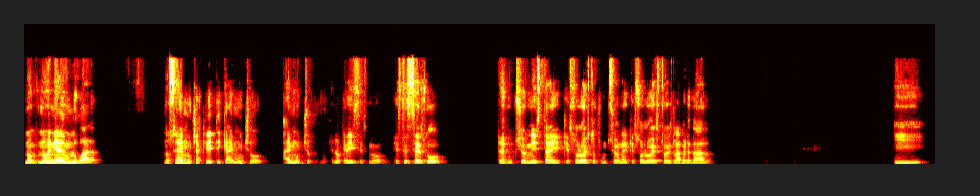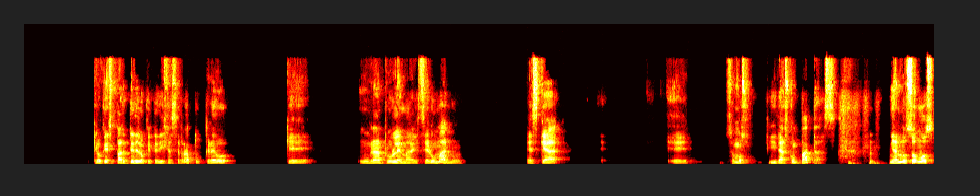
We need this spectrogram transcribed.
no, no venía de un lugar, no sé, hay mucha crítica, hay mucho, hay mucho, lo que dices, ¿no? Este sesgo reduccionista y que solo esto funciona y que solo esto es la verdad. Y creo que es parte de lo que te dije hace rato. Creo que un gran problema del ser humano es que eh, somos ideas con patas. ya no somos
